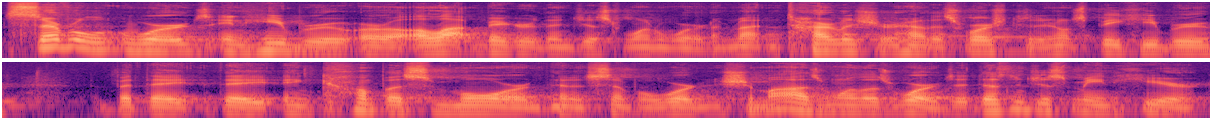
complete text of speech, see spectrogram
several words in Hebrew are a lot bigger than just one word. I'm not entirely sure how this works because I don't speak Hebrew, but they, they encompass more than a simple word. And Shema is one of those words. It doesn't just mean hear,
